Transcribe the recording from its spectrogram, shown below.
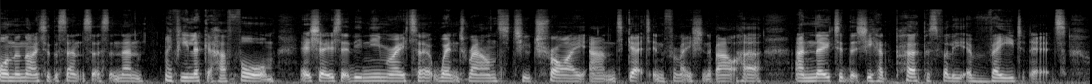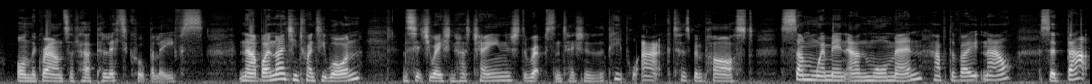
on the night of the census. And then, if you look at her form, it shows that the enumerator went round to try and get information about her and noted that she had purposefully evaded it on the grounds of her political beliefs. Now, by 1921, the situation has changed. The Representation of the People Act has been passed. Some women and more men have the vote now. So that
